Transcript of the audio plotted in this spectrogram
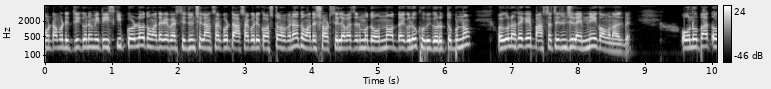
মোটামুটি ত্রিকোণমিতি স্কিপ করলেও তোমাদের এবার সৃজনশীল আনসার করতে আশা করি কষ্ট হবে না। তোমাদের শর্ট সিলেবাসের মধ্যে অন্য অধ্যায়গুলো খুবই গুরুত্বপূর্ণ। ওইগুলো থেকে পাঁচটা সৃজনশীল এমনিই কমন আসবে। অনুপাত ও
